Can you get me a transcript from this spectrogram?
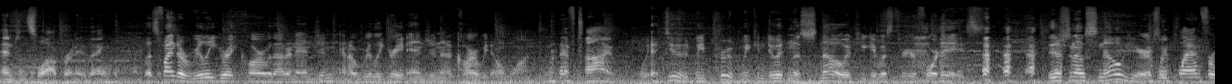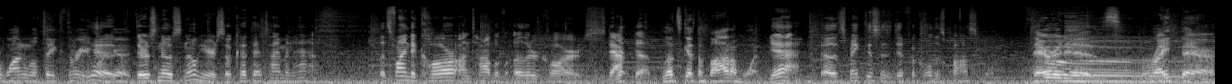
engine swap or anything. Let's find a really great car without an engine and a really great engine in a car we don't want. We don't have time. We- Dude, we proved we can do it in the snow if you give us three or four days. There's no snow here. If we plan for one, we'll take three. yeah, we're good. there's no snow here, so cut that time in half. Let's find a car on top of other cars stacked up. Let's get the bottom one. Yeah, uh, let's make this as difficult as possible. There it is, right there.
